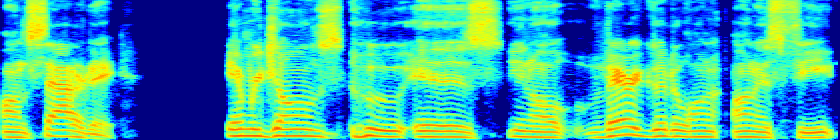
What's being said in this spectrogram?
on Saturday. Emory Jones, who is, you know, very good on, on his feet,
